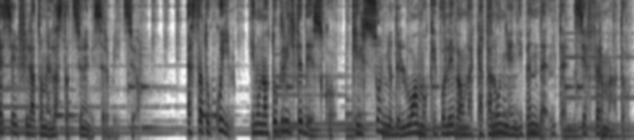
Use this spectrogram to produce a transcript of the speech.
e si è infilato nella stazione di servizio. È stato qui, in un autogrill tedesco, che il sogno dell'uomo che voleva una Catalogna indipendente si è fermato.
